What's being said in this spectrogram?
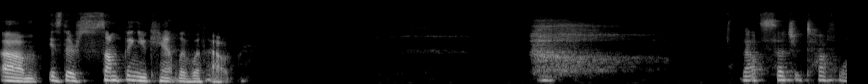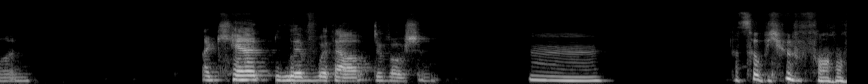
Um, is there something you can't live without That's such a tough one. I can't live without devotion. Hmm. That's so beautiful.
